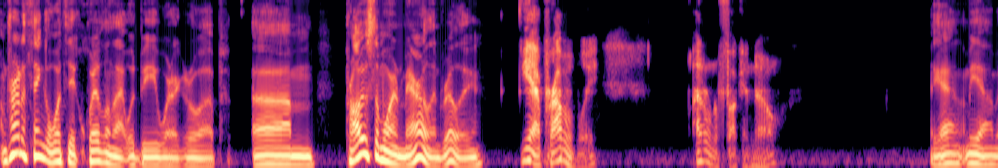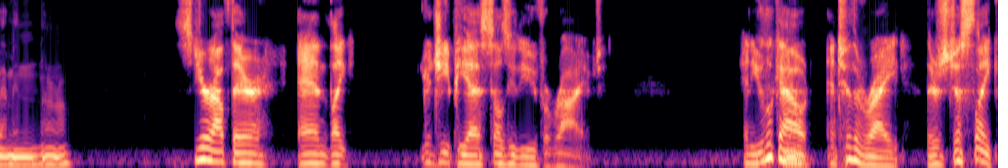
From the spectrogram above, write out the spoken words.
I'm trying to think of what the equivalent that would be where I grew up. Um, probably somewhere in Maryland, really. Yeah, probably. I don't fucking know. Yeah, yeah. I mean, I don't know. So you're out there and like your GPS tells you that you've arrived. And you look hmm. out and to the right, there's just like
